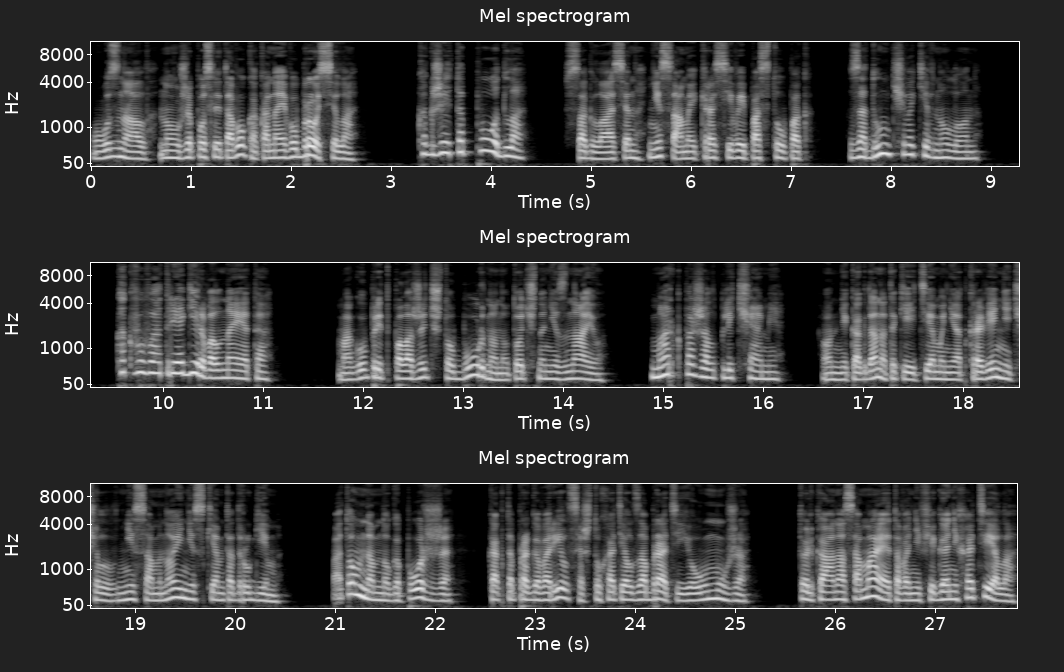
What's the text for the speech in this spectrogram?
«Узнал, но уже после того, как она его бросила». «Как же это подло!» «Согласен, не самый красивый поступок», — задумчиво кивнул он. «Как Вова отреагировал на это?» «Могу предположить, что бурно, но точно не знаю». Марк пожал плечами. Он никогда на такие темы не откровенничал ни со мной, ни с кем-то другим. Потом, намного позже, как-то проговорился, что хотел забрать ее у мужа. Только она сама этого нифига не хотела.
